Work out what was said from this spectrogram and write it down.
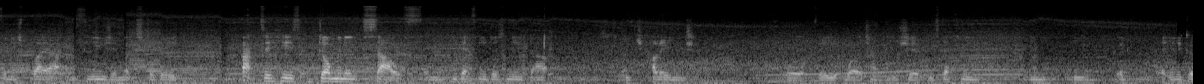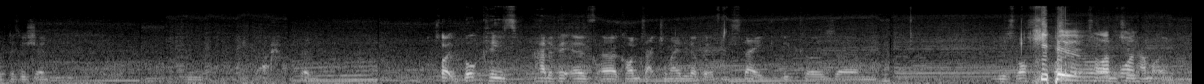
finished player and Fusion looks to be back to his dominant self and he definitely does need that to challenge for the World Championship. He's definitely in, the good, in a good position to make that happen. Looks like Buckley's had a bit of uh, contact or made a little bit of a mistake because um, he's lost Keep a bit of time to one.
